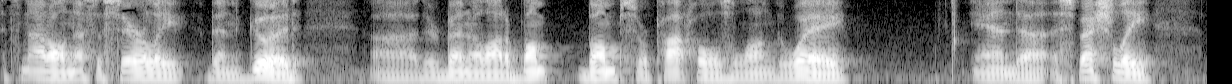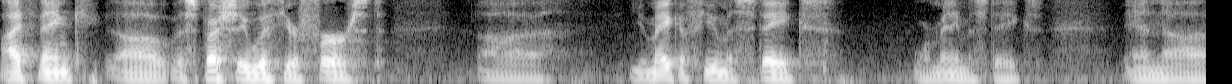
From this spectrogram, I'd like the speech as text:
it's not all necessarily been good. Uh, there have been a lot of bump, bumps or potholes along the way, and uh, especially, I think, uh, especially with your first, uh, you make a few mistakes, or many mistakes, and uh,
